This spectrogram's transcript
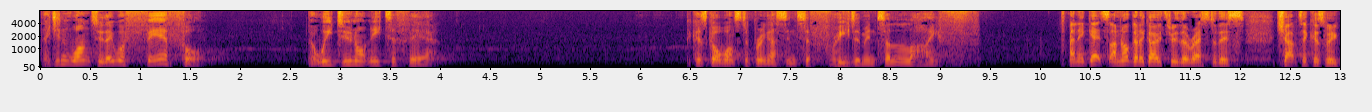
They didn't want to. They were fearful. But we do not need to fear because God wants to bring us into freedom, into life. And it gets, I'm not going to go through the rest of this chapter because we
